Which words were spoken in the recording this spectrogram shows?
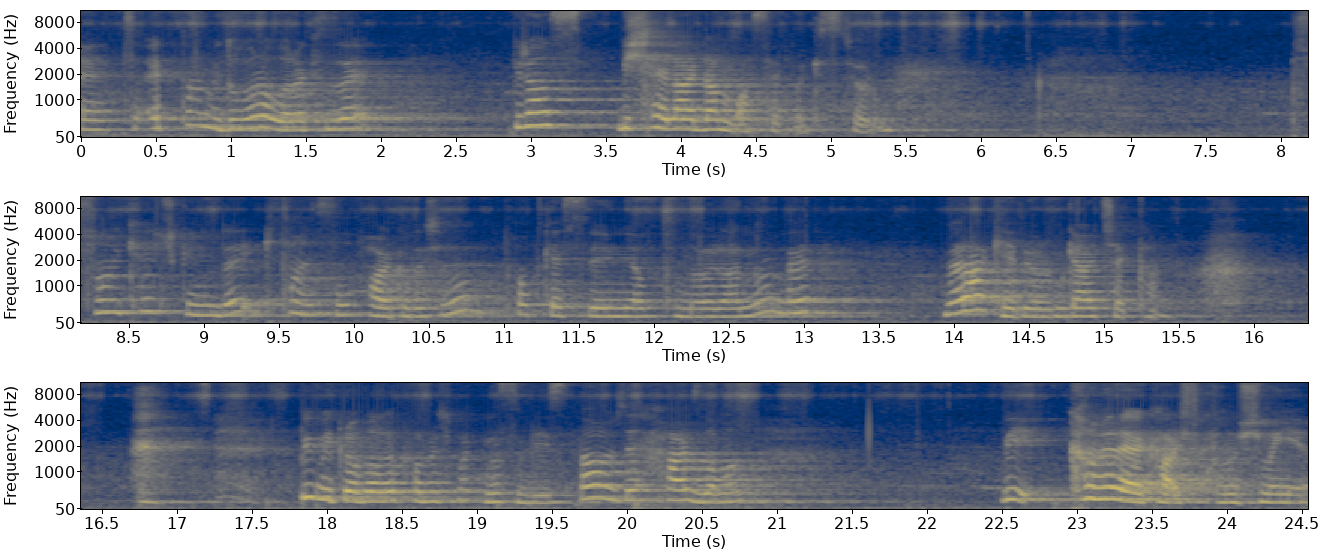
Evet, etten bir duvar olarak size biraz bir şeylerden bahsetmek istiyorum. Son 2-3 günde iki tane sınıf arkadaşımın podcast yayını yaptığını öğrendim ve merak ediyorum gerçekten. bir mikrofona konuşmak nasıl bir his? Daha önce her zaman bir kameraya karşı konuşmayı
